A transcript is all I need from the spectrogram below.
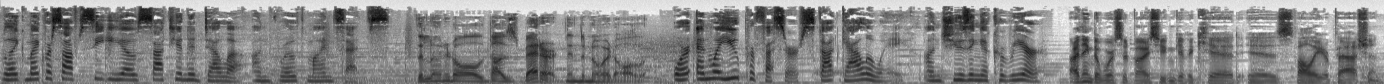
like Microsoft CEO Satya Nadella on growth mindsets. The learn it all does better than the know it all. Or NYU professor Scott Galloway on choosing a career I think the worst advice you can give a kid is follow your passion.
